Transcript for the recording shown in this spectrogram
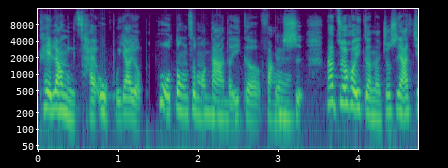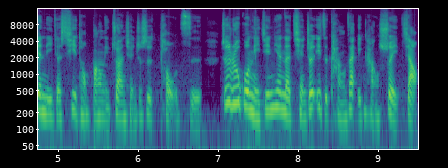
可以让你财务不要有破洞这么大的一个方式。嗯、那最后一个呢，就是要建立一个系统帮你赚钱，就是投资。就是如果你今天的钱就一直躺在银行睡觉，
